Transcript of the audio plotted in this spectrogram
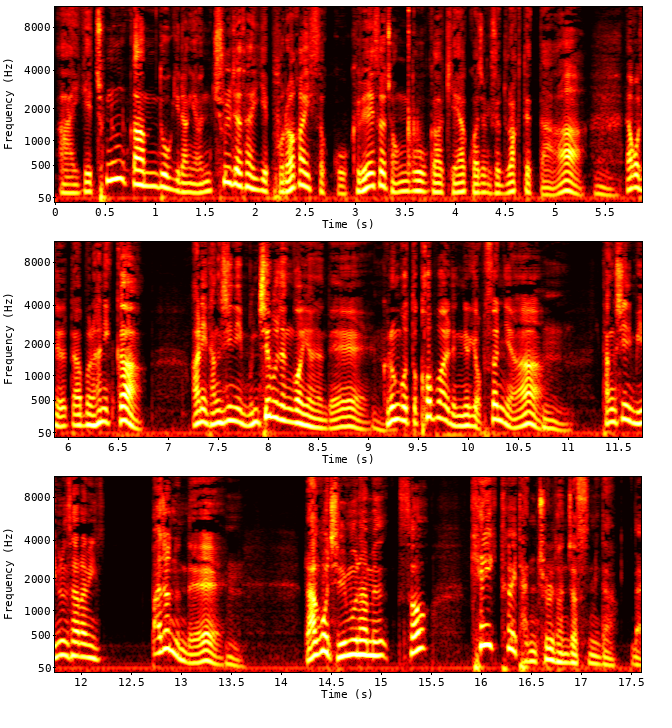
아 이게 총 감독이랑 연출자 사이에 불화가 있었고 그래서 정부가 계약 과정에서 누락됐다라고 대답을 하니까 아니 당신이 문체부 장관이었는데 그런 것도 커버할 능력이 없었냐? 당신이 미는 사람이 빠졌는데 라고 질문하면서 캐릭터의 단초를 던졌습니다. 네.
